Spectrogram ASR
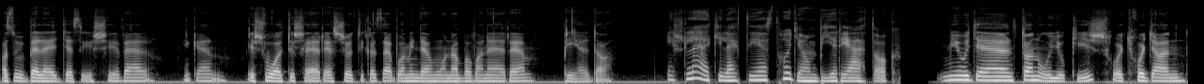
az ő beleegyezésével. Igen, és volt is erre, sőt igazából minden hónapban van erre példa. És lelkileg ti ezt hogyan bírjátok? Mi ugye tanuljuk is, hogy hogyan,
